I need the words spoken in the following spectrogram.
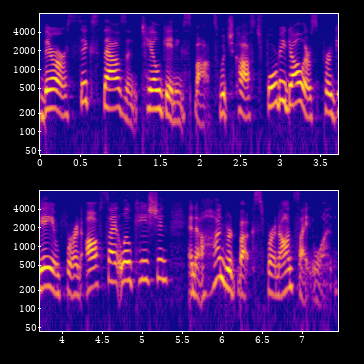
There are 6,000 tailgating spots, which cost $40 per game for an off-site location and 100 bucks for an on-site one.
